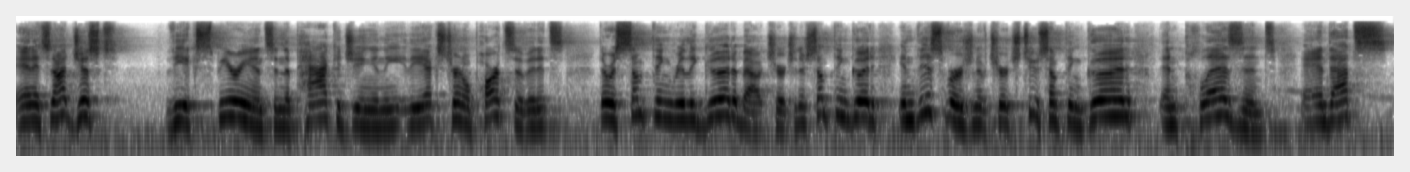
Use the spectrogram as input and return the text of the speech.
And it's not just the experience and the packaging and the, the external parts of it. It's there was something really good about church. And there's something good in this version of church too, something good and pleasant. And that's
